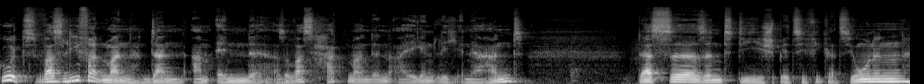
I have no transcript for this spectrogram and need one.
Gut, was liefert man dann am Ende? Also was hat man denn eigentlich in der Hand? Das äh, sind die Spezifikationen,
